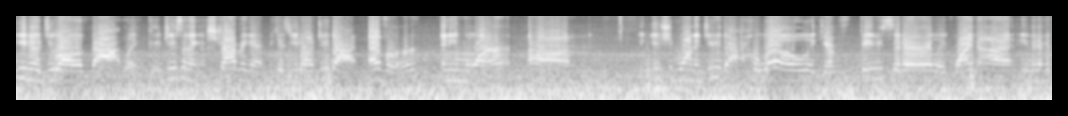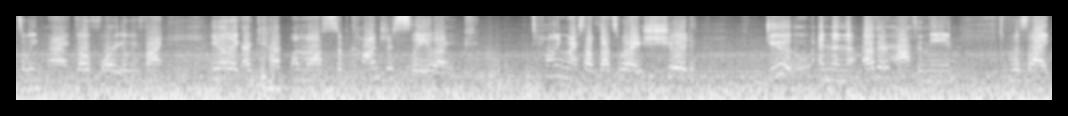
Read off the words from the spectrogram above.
you know do all of that like do something extravagant because you don't do that ever anymore. Um, you should want to do that. Hello like you have a babysitter like why not? Even if it's a weeknight go for it you'll be fine. You know like i kept almost subconsciously like telling myself that's what i should do. And then the other half of me was like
